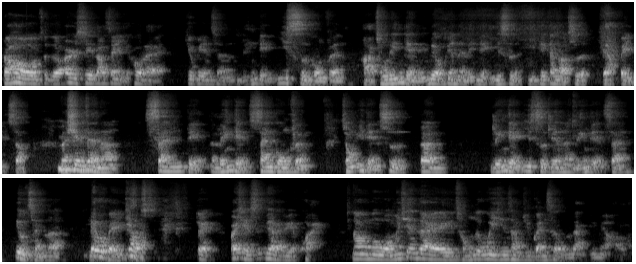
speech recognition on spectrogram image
然后这个二次世界大战以后呢，就变成零点一四公分啊，从零点零六变成零点一四，你可以看到是两倍以上。那现在呢，三点零点三公分，从一点四嗯零点一四变成零点三，又成了两倍以上。对，而且是越来越快。那么我们现在从这个卫星上去观测我们的海平面好了，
